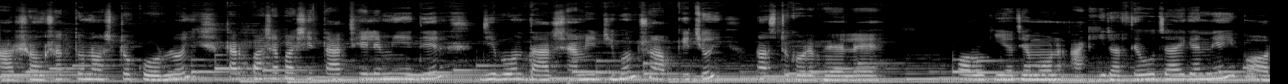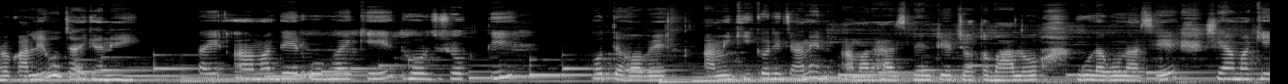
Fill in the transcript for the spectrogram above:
আর সংসার তো নষ্ট করলই। তার পাশাপাশি তার ছেলে মেয়েদের জীবন, তার স্বামীর জীবন সব কিছুই নষ্ট করে ফেলে। পরকীয়া যেমন আখিরাতেও জায়গা নেই, পরকালেও জায়গা নেই। তাই আমাদের উভয়কে ধৈর্য শক্তি হতে হবে। আমি কি করি জানেন? আমার হাজবেন্ডের যত ভালো গুণাগুণ আছে, সে আমাকে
